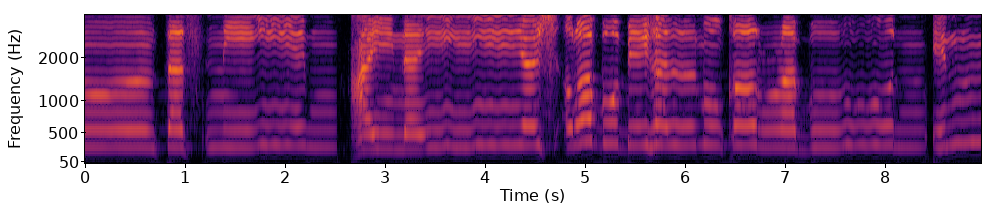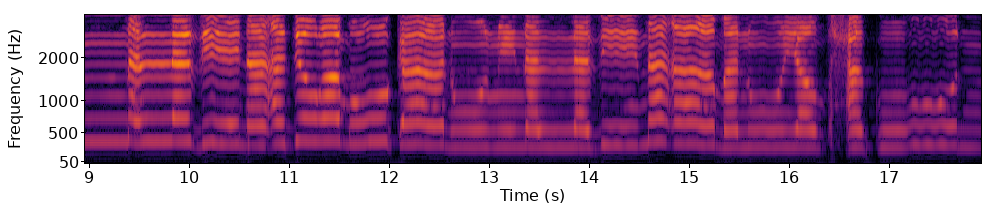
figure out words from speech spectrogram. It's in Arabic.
تسنيم عينا يشرب بها المقربون إن الذين أجرموا كانوا من الذين آمنوا يضحكون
